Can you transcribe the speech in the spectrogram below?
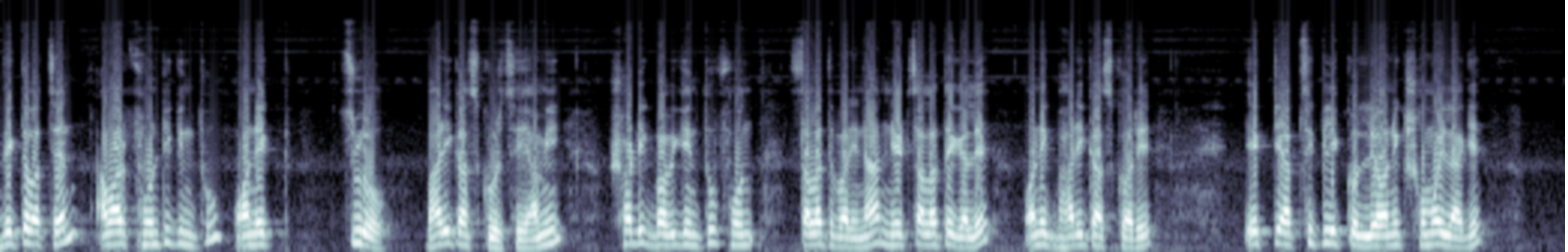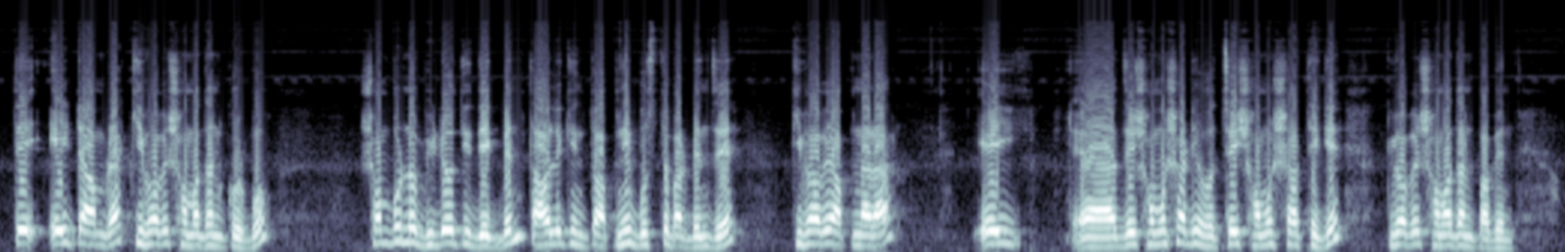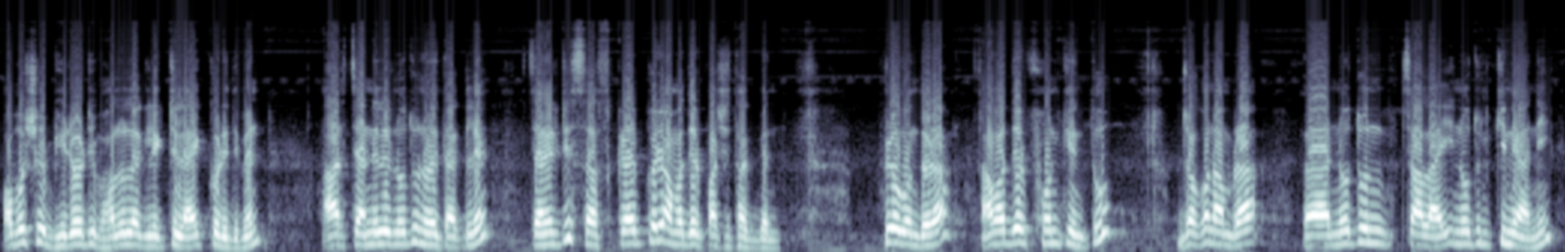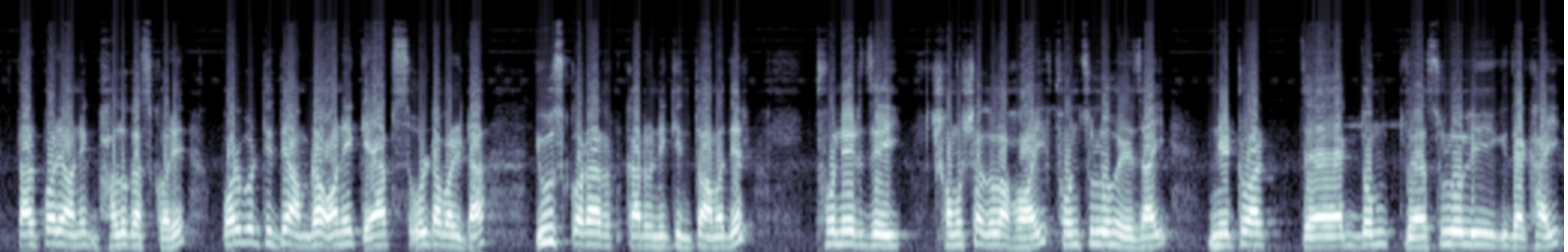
দেখতে পাচ্ছেন, আমার ফোনটি কিন্তু অনেক স্লো ভারী কাজ করছে। আমি সঠিকভাবে কিন্তু ফোন চালাতে পারি না। নেট চালাতে গেলে অনেক ভারী কাজ করে। একটি অ্যাপসে ক্লিক করলে অনেক সময় লাগে। তো এইটা আমরা কীভাবে সমাধান করব? সম্পূর্ণ ভিডিওটি দেখবেন, তাহলে কিন্তু আপনি বুঝতে পারবেন যে কীভাবে আপনারা এই যে সমস্যাটি হচ্ছে, এই সমস্যা থেকে কীভাবে সমাধান পাবেন। অবশ্যই ভিডিওটি ভালো লাগলে একটি লাইক করে দিবেন। আর চ্যানেলে নতুন হয়ে থাকলে চ্যানেলটি সাবস্ক্রাইব করে আমাদের পাশে থাকবেন। প্রিয় বন্ধুরা, আমাদের ফোন কিন্তু যখন আমরা নতুন চালাই, নতুন কিনে আনি, তারপরে অনেক ভালো কাজ করে, পরবর্তীতে আমরা অনেক অ্যাপস উল্টাপাল্টা ইউজ করার কারণে কিন্তু আমাদের ফোনের যেই সমস্যাগুলো হয় ফোন স্লো হয়ে যায় নেটওয়ার্ক একদম স্লোলি দেখায়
